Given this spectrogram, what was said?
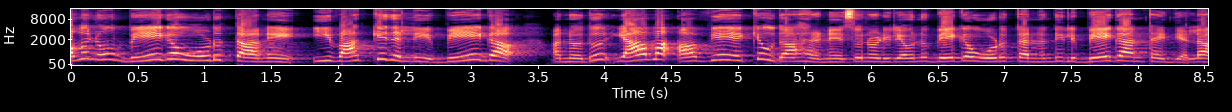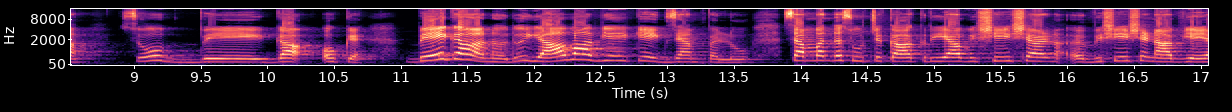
ಅವನು ಬೇಗ ಓಡುತ್ತಾನೆ. ಈ ವಾಕ್ಯದಲ್ಲಿ ಬೇಗ ಅನ್ನೋದು ಯಾವ ಅವ್ಯಯಕ್ಕೆ ಉದಾಹರಣೆ? ಸೊ ನೋಡಿ ಇಲ್ಲಿ ಅವನು ಬೇಗ ಓಡುತ್ತಾನೆ ಅನ್ನೋದು ಇಲ್ಲಿ ಬೇಗ ಅಂತ ಇದೆಯಲ್ಲ. ಸೊ ಬೇಗ ಓಕೆ ಬೇಗ ಅನ್ನೋದು ಯಾವ ಅವ್ಯಯಕ್ಕೆ ಎಕ್ಸಾಂಪಲ್ಲು ಸಂಬಂಧ ಸೂಚಕ, ಕ್ರಿಯಾ ವಿಶೇಷಣ, ವಿಶೇಷಣಾವ್ಯಯ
